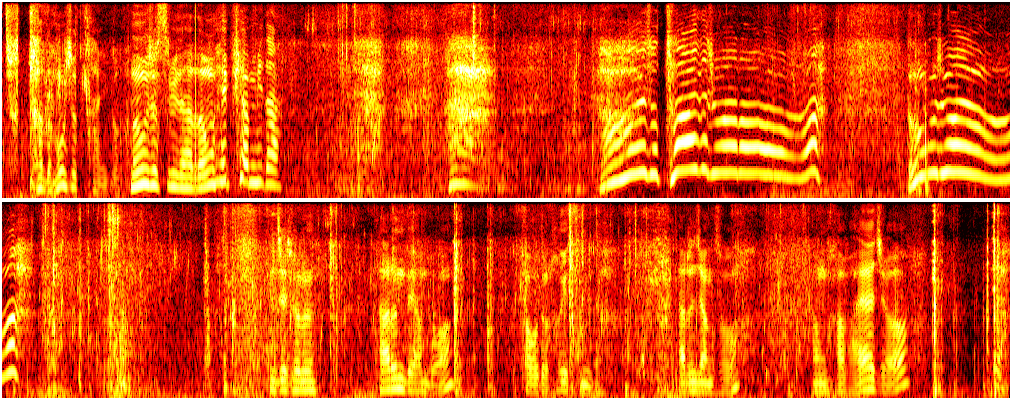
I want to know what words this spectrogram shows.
좋다. 너무 좋다 이거. 너무 좋습니다. 너무 해피합니다. 아, 아 좋다 이거 좋아라 너무 좋아요. 이제 저는 다른 데 한번 가보도록 하겠습니다. 다른 장소 한번 가봐야죠. 야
